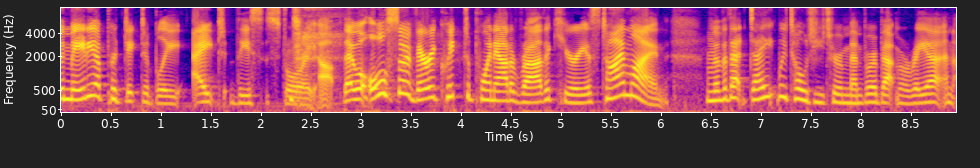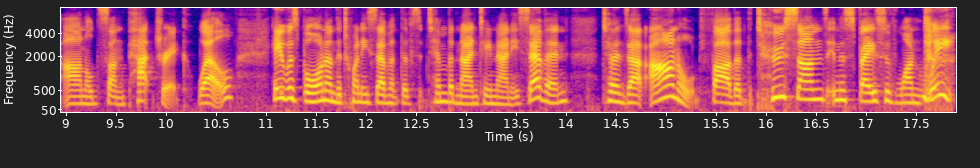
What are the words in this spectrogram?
The media predictably ate this story up. They were also very quick to point out a rather curious timeline. Remember that date we told you to remember about Maria and Arnold's son Patrick? Well, he was born on the 27th of September 1997. Turns out Arnold fathered the two sons in the space of one week.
